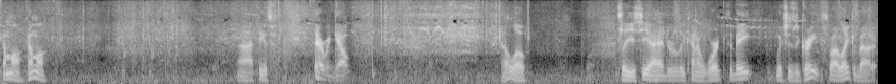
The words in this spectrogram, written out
Come on, come on. Uh, I think it's, there we go. Hello. So you see I had to really kind of work the bait, which is great. So I like about it.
